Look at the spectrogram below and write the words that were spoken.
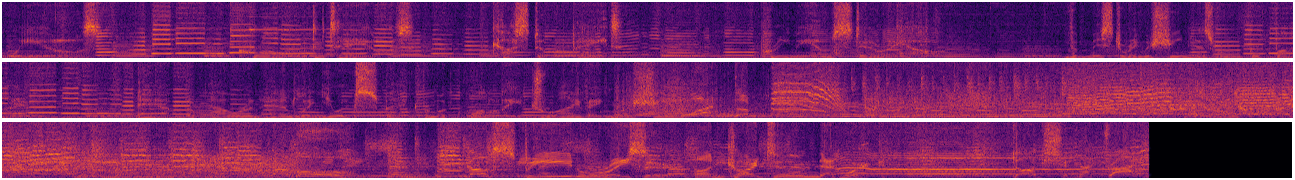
wheels, chrome details, custom paint, premium stereo. The Mystery Machine has room for five and the power and handling you expect from a quality driving machine. What the? Oh! Speed Racer on Cartoon Network. Dogs should not drive.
